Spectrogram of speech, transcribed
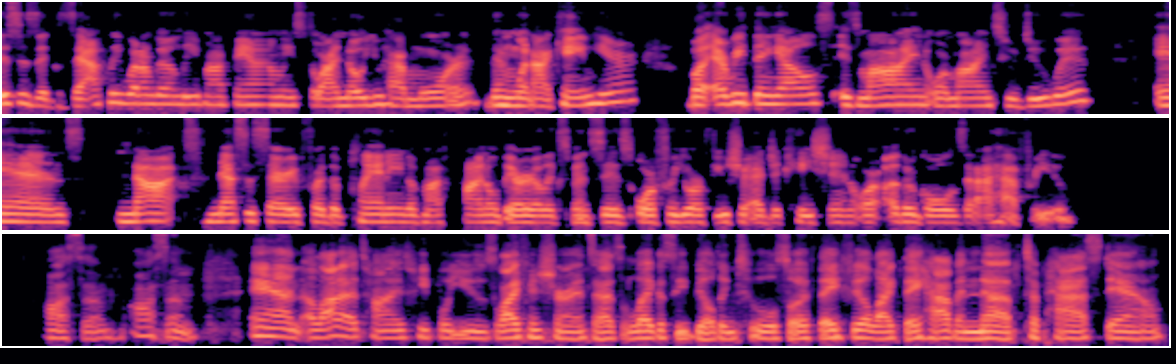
this is exactly what I'm going to leave my family. So I know you have more than when I came here but everything else is mine or mine to do with and not necessary for the planning of my final burial expenses or for your future education or other goals that I have for you. Awesome. Awesome. And a lot of times people use life insurance as a legacy building tool. So if they feel like they have enough to pass down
